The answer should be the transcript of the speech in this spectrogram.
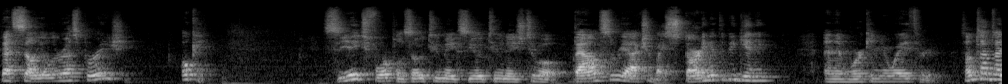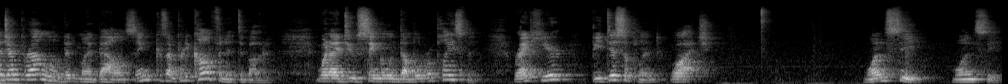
that's cellular respiration. Okay. CH4 plus O2 makes CO2 and H2O. Balance the reaction by starting at the beginning and then working your way through. Sometimes I jump around a little bit in my balancing because I'm pretty confident about it when I do single and double replacement. Right here, be disciplined. Watch. One C, one C.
